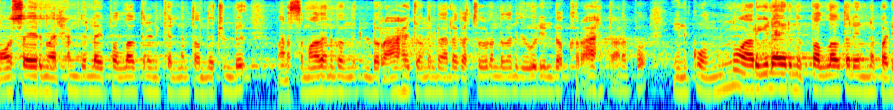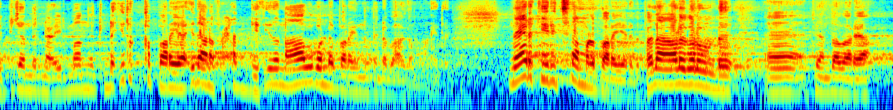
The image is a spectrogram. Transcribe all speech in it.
മോശമായിരുന്നു. അലഹമില്ല ഇപ്പോൾ അള്ളാഹു തല എനിക്കെല്ലാം തന്നിട്ടുണ്ട്. മനസ്സമാധാനം തന്നിട്ടുണ്ട് റാഹത്ത് തന്നിട്ടുണ്ട് നല്ല കച്ചവടം നല്ല ജോലിയുണ്ട് ഒക്കെ റാഹത്താണ് ഇപ്പോൾ എനിക്കൊന്നും അറിയില്ലായിരുന്നു ഇപ്പോൾ അള്ളാഹു തല എന്നെ പഠിപ്പിച്ചു തന്നിട്ടുണ്ട് അഴിമ തന്നിട്ടുണ്ട്. ഇതൊക്കെ പറയുക ഇതാണ് ഫഹദ്ദീസ് ഇത് നാവ് കൊണ്ട് പറയുന്നതിന്റെ ഭാഗമാണിത്. നേരെ തിരിച്ച് നമ്മൾ പറയരുത്. പല ആളുകളുണ്ട് എന്താ പറയുക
